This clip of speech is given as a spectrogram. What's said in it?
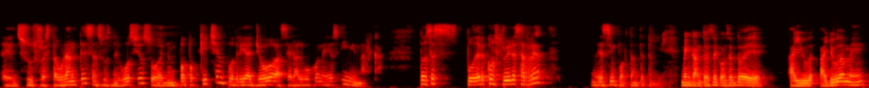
en sus restaurantes, en sus negocios o en un pop-up kitchen, podría yo hacer algo con ellos y mi marca. Entonces, poder construir esa red Mm. es importante también. Me encantó ese concepto de ayuda, ayúdame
